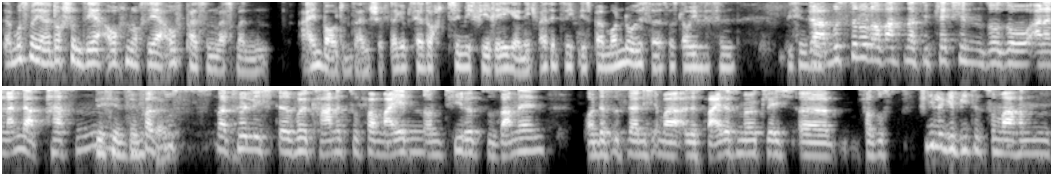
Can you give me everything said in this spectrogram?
da muss man ja doch schon sehr auch noch sehr aufpassen, was man einbaut in sein Schiff. Da gibt's ja doch ziemlich viel Regeln. Ich weiß jetzt nicht, wie es bei Mondo ist. Da ist das, glaube ich, ein bisschen Bisschen da musst du nur darauf achten, dass die Plättchen so so aneinander passen. Bisschen du versuchst natürlich äh, Vulkane zu vermeiden und Tiere zu sammeln. Und das ist ja nicht immer alles beides möglich. Äh, versuchst viele Gebiete zu machen,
